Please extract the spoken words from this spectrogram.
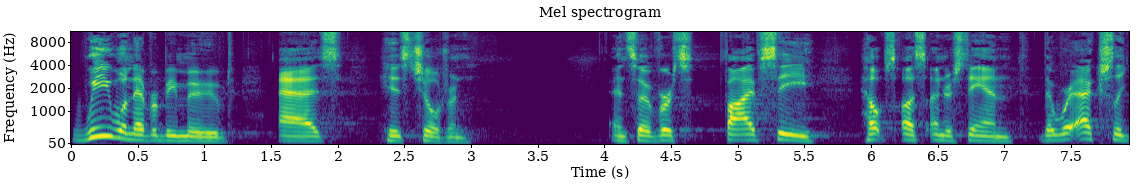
we will never be moved as his children. And so, verse 5c helps us understand that we're actually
